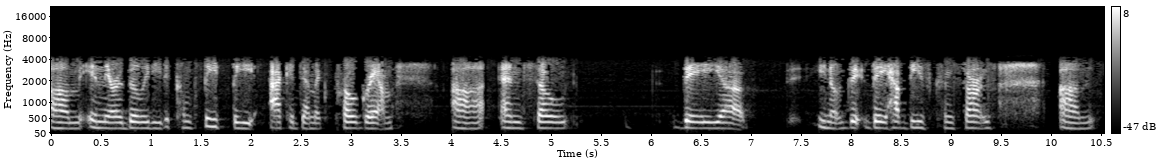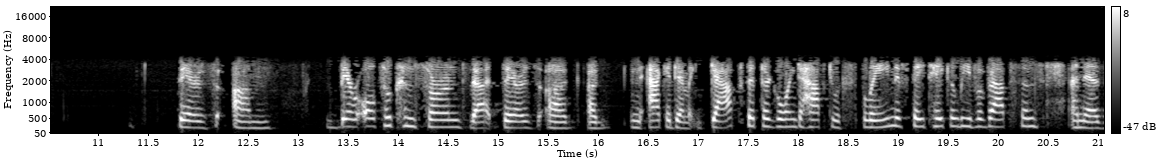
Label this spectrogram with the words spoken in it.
um, in their ability to complete the academic program. Uh, and so they, uh, you know, they, they have these concerns. Um, there's, um, they're also concerned that there's a, a, an academic gap that they're going to have to explain if they take a leave of absence, and as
